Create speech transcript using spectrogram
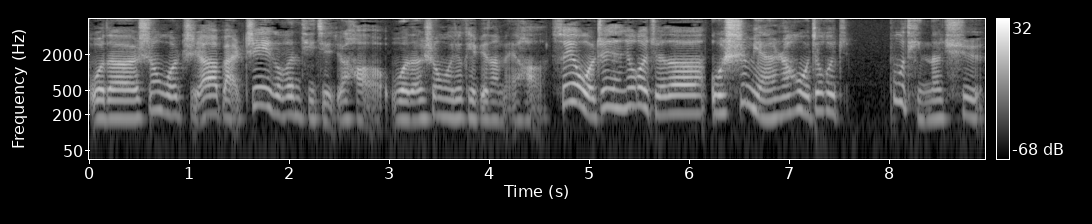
我的生活只要把这个问题解决好了，我的生活就可以变得美好了。所以我之前就会觉得我失眠，然后我就会不停的去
